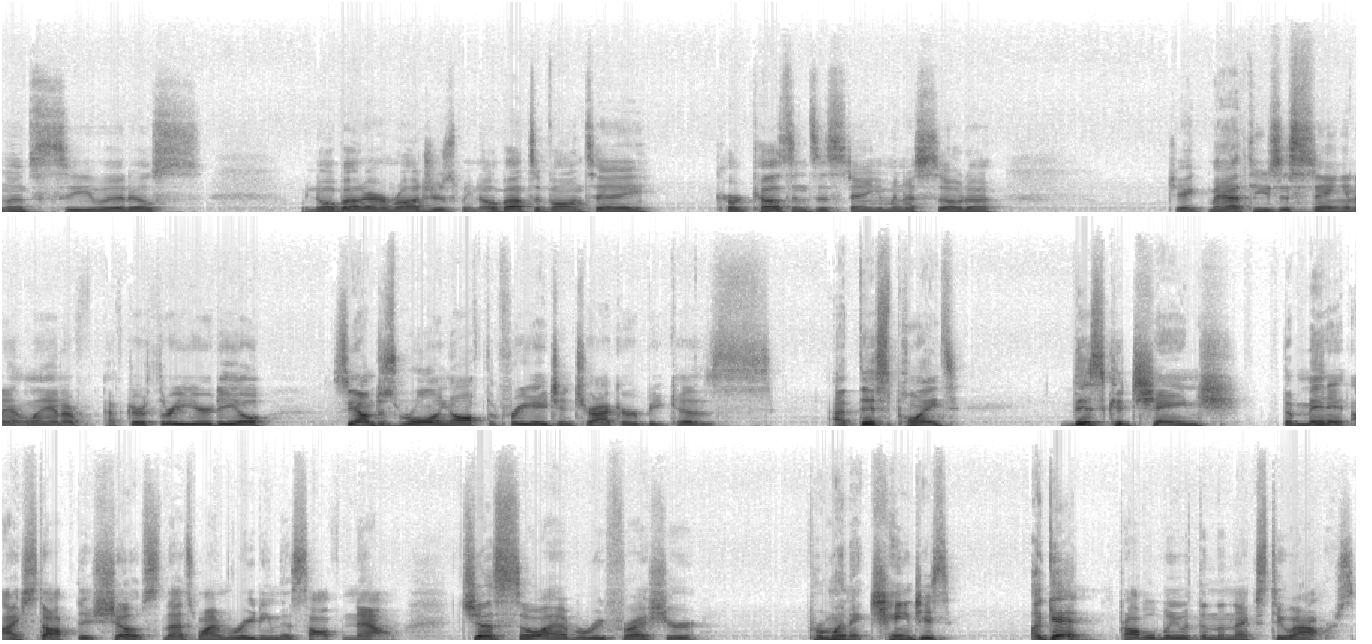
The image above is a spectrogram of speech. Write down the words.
Let's see what else. We know about Aaron Rodgers. We know about Davante. Kirk Cousins is staying in Minnesota. Jake Matthews is staying in Atlanta after a three year deal. See, I'm just rolling off the free agent tracker because at this point, this could change the minute I stop this show. So that's why I'm reading this off now. Just so I have a refresher for when it changes again, probably within the next two hours.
